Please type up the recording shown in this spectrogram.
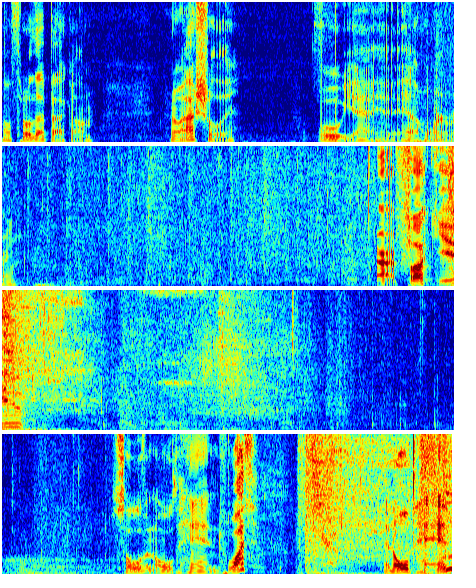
I'll throw that back on. No, actually. Oh, yeah, yeah, yeah, hornet ring. Alright, fuck you. Soul of an old hand. What? An old hand?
